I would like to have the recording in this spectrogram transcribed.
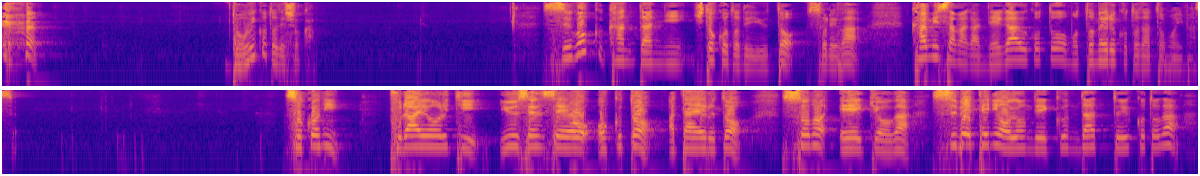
どういうことでしょうか？すごく簡単に一言で言うと、それは神様が願うことを求めることだと思います。そこにプライオリティ、優先性を置くと、与えると、その影響が全てに及んでいくんだということが、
